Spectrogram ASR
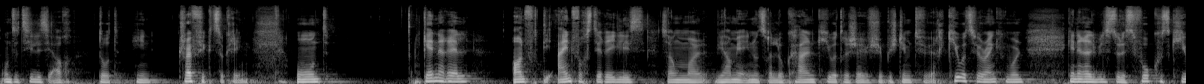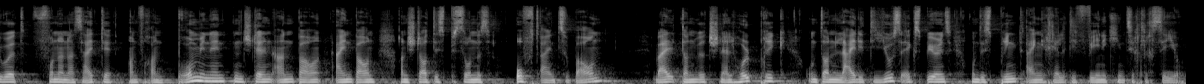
unser Ziel ist ja auch, dorthin Traffic zu kriegen. Und generell einfach die einfachste Regel ist, sagen wir mal, wir haben ja in unserer lokalen Keyword-Recherche bestimmt, für welche Keywords wir ranken wollen. Generell willst du das Fokus-Keyword von einer Seite einfach an prominenten Stellen anbauen, einbauen, anstatt es besonders oft einzubauen weil dann wird schnell holprig und dann leidet die User Experience und es bringt eigentlich relativ wenig hinsichtlich SEO.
